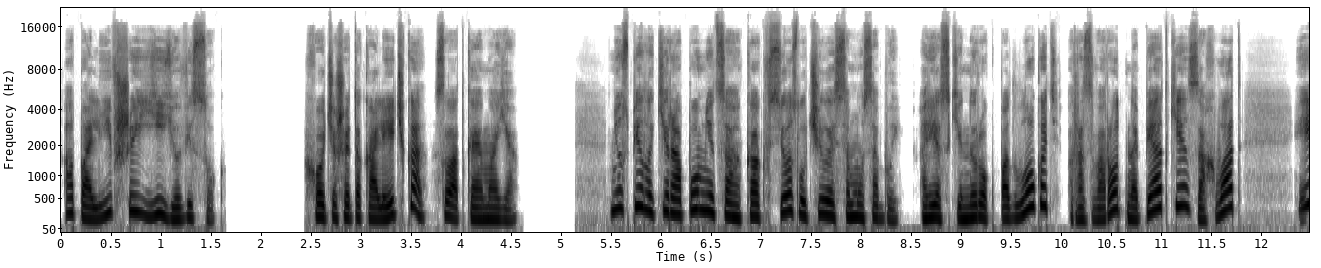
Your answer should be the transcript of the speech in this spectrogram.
опаливший ее висок. «Хочешь это колечко, сладкая моя?» Не успела Кира опомниться, как все случилось само собой. Резкий нырок под локоть, разворот на пятки, захват, и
